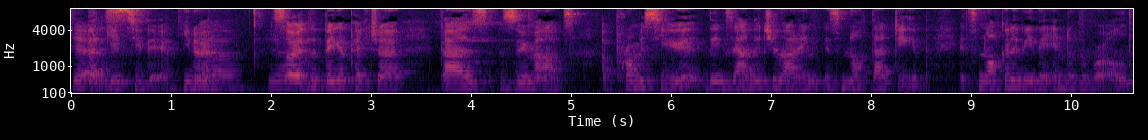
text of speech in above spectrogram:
yes. that gets you there. You know. Yeah. yeah. So the bigger picture, guys, zoom out. I promise you, the exam that you're writing is not that deep. It's not going to be the end of the world.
